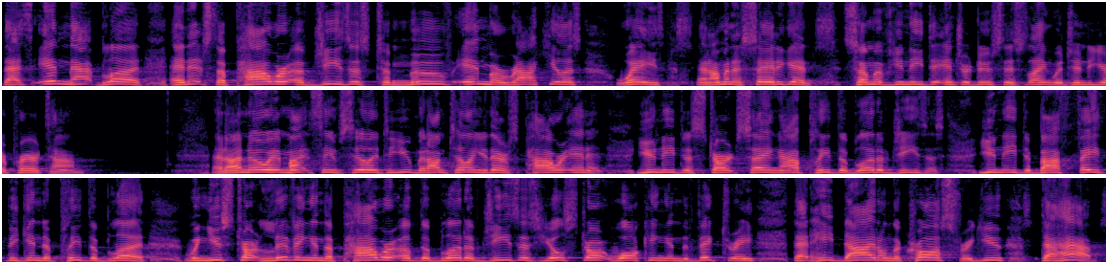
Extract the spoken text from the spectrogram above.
that's in that blood. And it's the power of Jesus to move in miraculous ways. And I'm going to say it again. Some of you need to introduce this language into your prayer time. And I know it might seem silly to you, but I'm telling you, there's power in it. You need to start saying, I plead the blood of Jesus. You need to, by faith, begin to plead the blood. When you start living in the power of the blood of Jesus, you'll start walking in the victory that He died on the cross for you to have.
